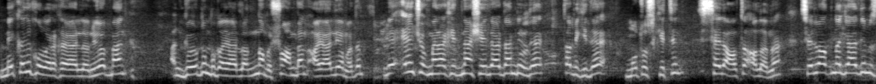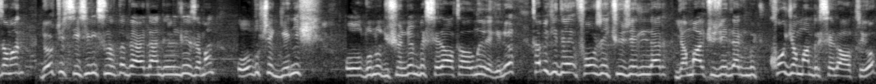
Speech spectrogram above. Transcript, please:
mekanik olarak ayarlanıyor. Ben Hani gördüm burada ayarlandığını ama şu an ben ayarlayamadım. Ve en çok merak edilen şeylerden biri de tabii ki de motosikletin sel altı alanı. Sel altına geldiğimiz zaman 400 cc'lik sınıfta değerlendirildiği zaman oldukça geniş olduğunu düşündüğüm bir sel altı alanı ile geliyor. Tabii ki de Forza 250'ler, Yamaha 250'ler gibi kocaman bir sel altı yok.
